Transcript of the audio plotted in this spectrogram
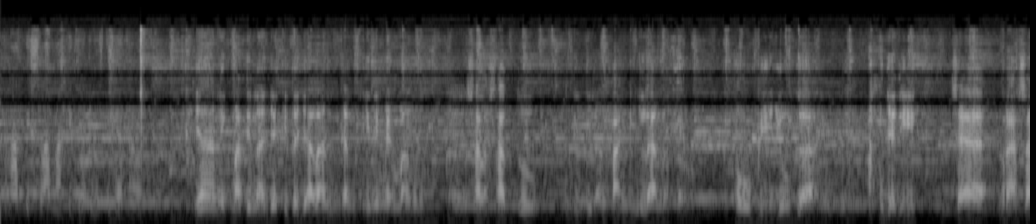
pelatih selama 33 tahun? ya nikmatin aja kita jalanin kan ini memang salah satu dibilang panggilan atau hobi juga gitu. Jadi saya ngerasa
